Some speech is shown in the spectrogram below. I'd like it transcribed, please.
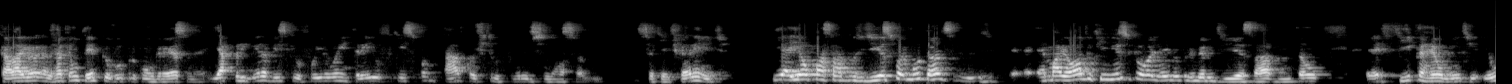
Cara, já tem um tempo que eu vou para o Congresso, né? E a primeira vez que eu fui, eu entrei, eu fiquei espantado com a estrutura, disse, nossa, isso aqui é diferente. E aí, ao passar dos dias, foi mudando. É maior do que isso que eu olhei no primeiro dia, sabe? Então, é, fica realmente. Eu,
